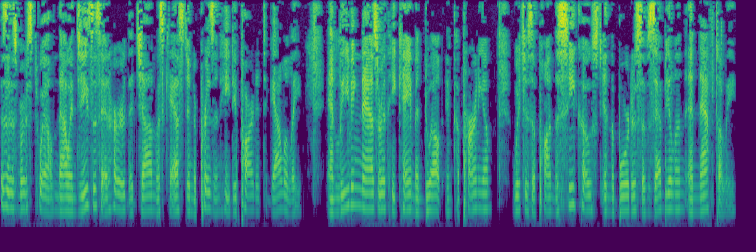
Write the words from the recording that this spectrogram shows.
This is verse 12. Now when Jesus had heard that John was cast into prison, he departed to Galilee. And leaving Nazareth, he came and dwelt in Capernaum, which is upon the sea coast in the borders of Zebulun and Naphtali,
